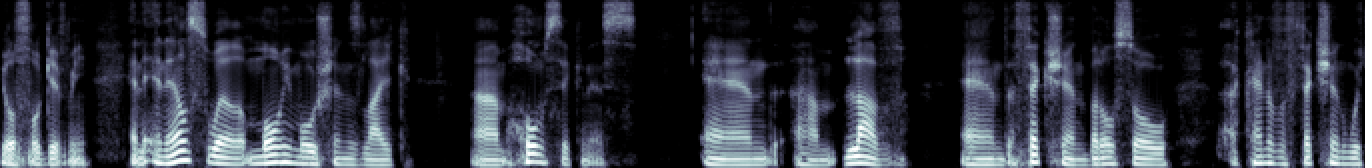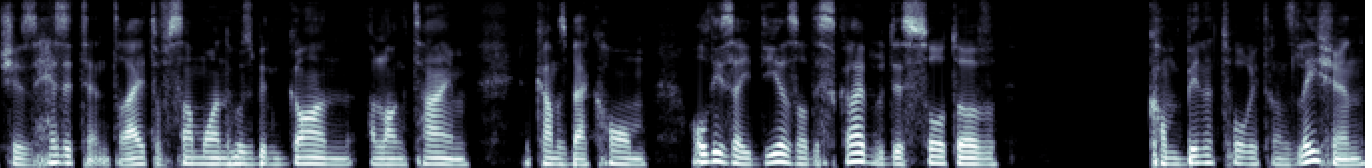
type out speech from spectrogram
you'll forgive me. And and elsewhere, more emotions like um, homesickness and um, love and affection, but also a kind of affection which is hesitant, right? Of someone who's been gone a long time and comes back home. All these ideas are described with this sort of combinatory translation,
